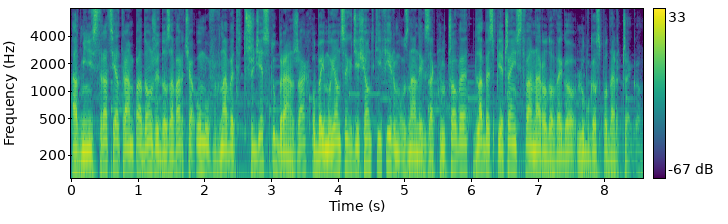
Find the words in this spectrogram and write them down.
Administracja Trumpa dąży do zawarcia umów w nawet 30 branżach obejmujących dziesiątki firm uznanych za kluczowe dla bezpieczeństwa narodowego lub gospodarczego.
